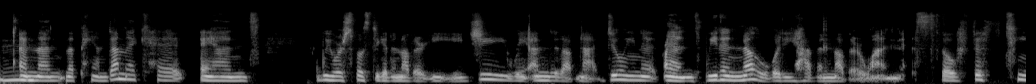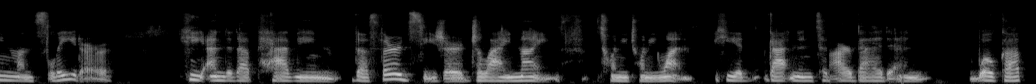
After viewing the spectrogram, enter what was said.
Mm. And then the pandemic hit and we were supposed to get another EEG. We ended up not doing it. And we didn't know would he have another one. So 15 months later, he ended up having the third seizure July 9th, 2021. He had gotten into our bed and woke up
